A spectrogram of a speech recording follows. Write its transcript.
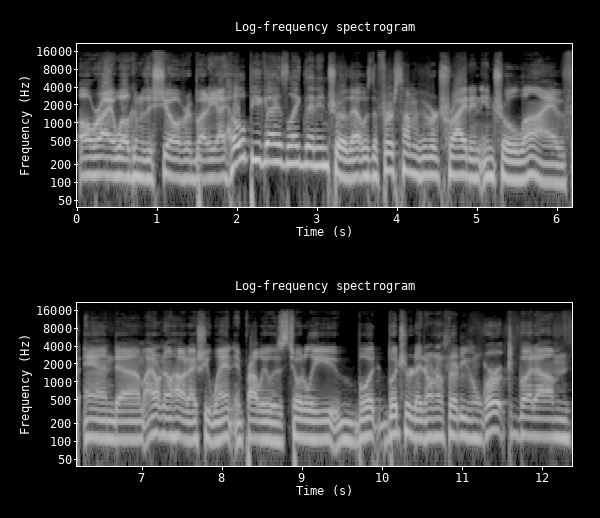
All right, welcome to the show, everybody. I hope you guys like that intro. That was the first time I've ever tried an intro live, and um, I don't know how it actually went. It probably was totally but- butchered. I don't know if that even worked, but um,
